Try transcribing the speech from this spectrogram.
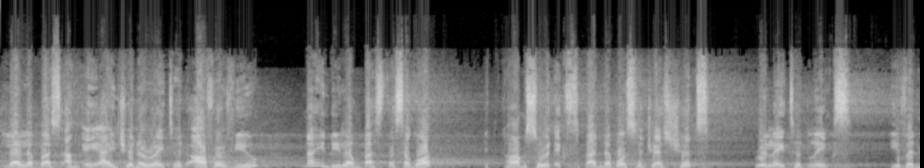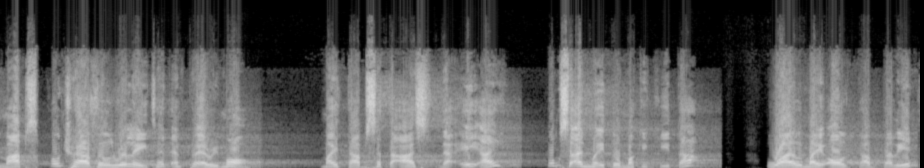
lalabas ang AI-generated overview na hindi lang basta sagot. It comes with expandable suggestions, related links, even maps kung travel-related ang query mo. May tab sa taas na AI kung saan mo ito makikita, while may alt tab pa rin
